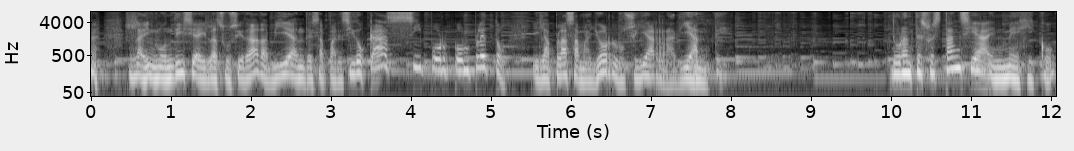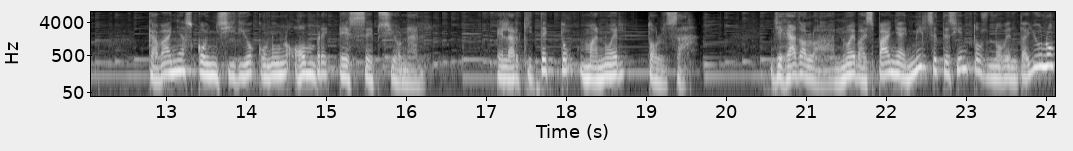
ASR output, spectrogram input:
La inmundicia y la suciedad habían desaparecido casi por completo y la Plaza Mayor lucía radiante. Durante su estancia en México, Cabañas coincidió con un hombre excepcional, el arquitecto Manuel Tolsá. Llegado a la Nueva España en 1791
